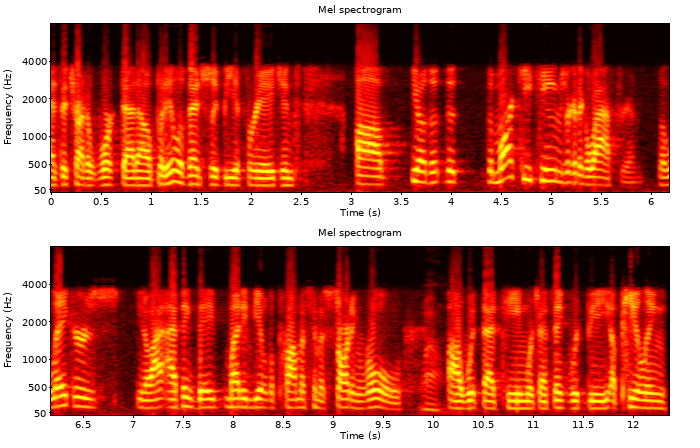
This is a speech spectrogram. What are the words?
as they try to work that out. But he'll eventually be a free agent. Uh, you know, the, the the marquee teams are going to go after him. The Lakers, you know, I, I think they might even be able to promise him a starting role wow. uh, with that team, which I think would be appealing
